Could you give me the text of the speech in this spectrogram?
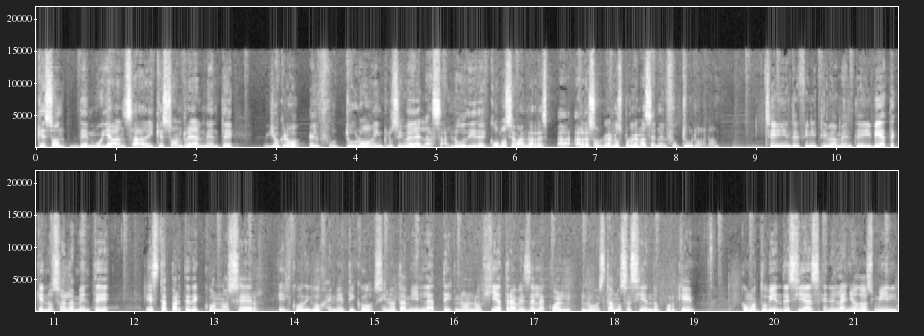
que son de muy avanzada y que son realmente, yo creo, el futuro inclusive de la salud y de cómo se van a, resolver los problemas en el futuro, ¿no? Sí, definitivamente. Y fíjate que no solamente esta parte de conocer el código genético, sino también la tecnología a través de la cual lo estamos haciendo, porque como tú bien decías, en el año 2000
